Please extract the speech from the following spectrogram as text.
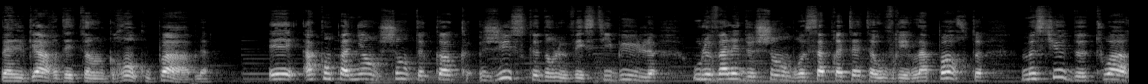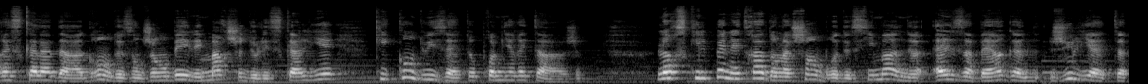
Bellegarde est un grand coupable et accompagnant Chantecoq jusque dans le vestibule, où le valet de chambre s'apprêtait à ouvrir la porte, Monsieur de Thouars escalada à grandes enjambées les marches de l'escalier qui conduisait au premier étage. Lorsqu'il pénétra dans la chambre de Simone, Elsa Bergen, Juliette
